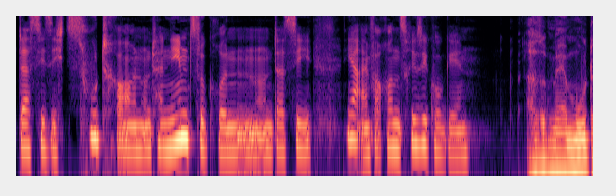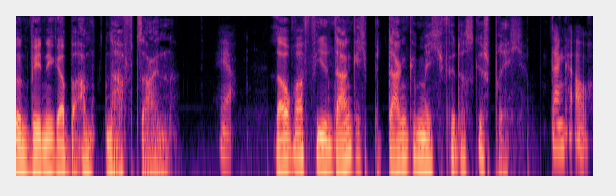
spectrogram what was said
dass sie sich zutrauen, Unternehmen zu gründen und dass sie ja einfach ins Risiko gehen. Also mehr Mut und weniger Beamtenhaft sein. Ja. Laura, vielen Dank. Ich bedanke mich für das Gespräch. Danke auch.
